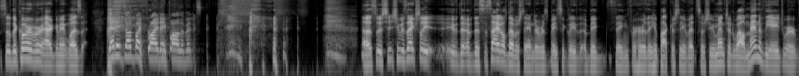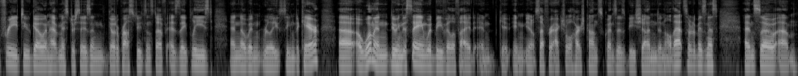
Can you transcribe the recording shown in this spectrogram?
so the core of her argument was Get it done by Friday, Parliament. Uh, so she, she was actually the, the societal double standard was basically a big thing for her, the hypocrisy of it. So she mentioned while men of the age were free to go and have mistresses and go to prostitutes and stuff as they pleased, and no one really seemed to care, uh, a woman doing the same would be vilified and get in, you know, suffer actual harsh consequences, be shunned, and all that sort of business. And so, um,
